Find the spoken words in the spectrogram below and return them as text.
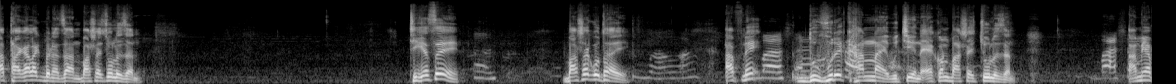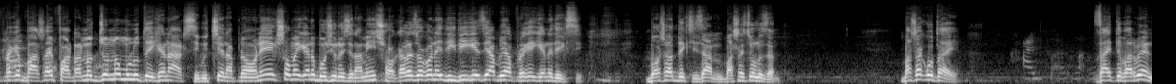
আর থাকা লাগবে না যান বাসায় চলে যান। ঠিক আছে? বাসা কোথায়? আপনি দুপুরে খান নাই বুঝছেন? এখন বাসায় চলে যান। আমি আপনাকে বাসায় পাঠানোর জন্য মূলত এখানে আসছি বুঝছেন? আপনি অনেক সময় এখানে বসে রয়েছেন। আমি সকালে যখন এই দিক দিয়ে গেছি আমি আপনাকে এখানে দেখছি। বসার দেখছি। যান বাসায় চলে যান। বাসা কোথায়? যাইতে পারবেন?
